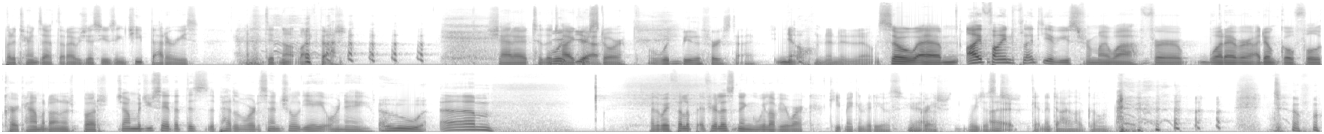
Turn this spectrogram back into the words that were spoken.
but it turns out that I was just using cheap batteries, and I did not like that. Shout out to the Well, Tiger yeah. store. Wouldn't be the first time. No, no, no, no, no. So um, I find plenty of use for my wah for whatever. I don't go full Kirk Hammett on it, but John, would you say that this is a pedal board essential? Yay or nay? Oh, um, By the way, Philip, if you're listening, we love your work. Keep making videos. You're Yeah. Great. We're just I- getting a dialogue going. don't,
